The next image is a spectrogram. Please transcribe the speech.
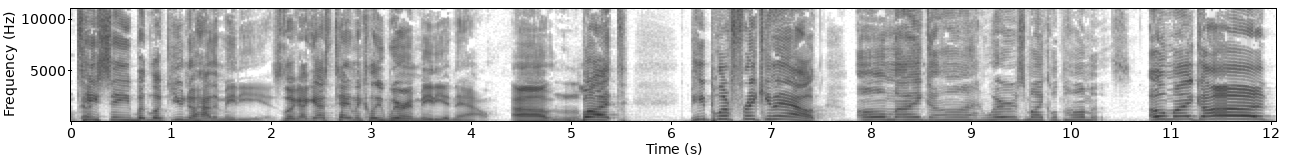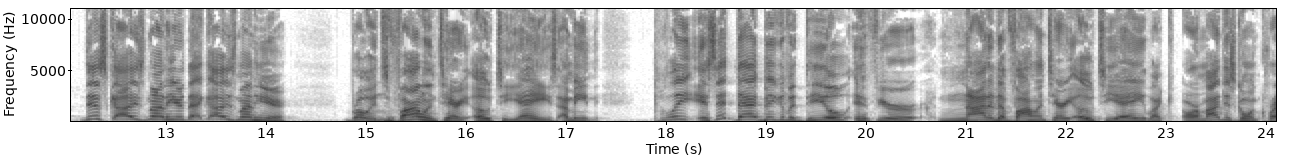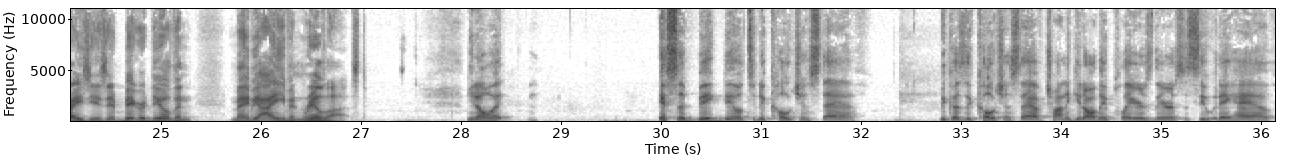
TC, but look, you know how the media is. Look, I guess technically we're in media now, uh, but people are freaking out. Oh my God, where's Michael Thomas? Oh my God, this guy's not here. That guy's not here. Bro, it's voluntary OTAs. I mean, please, is it that big of a deal if you're not at a voluntary OTA? Like, or am I just going crazy? Is it a bigger deal than maybe I even realized? You know what? It's a big deal to the coaching staff because the coaching staff trying to get all their players there to see what they have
